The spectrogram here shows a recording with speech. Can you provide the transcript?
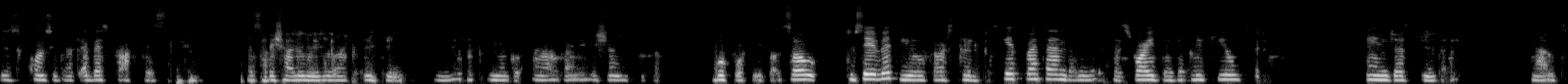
is considered a best practice, especially when you are creating in an organization group of people. So to save it, you first click the skip button, then press right the WQ and just enter. Now it's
